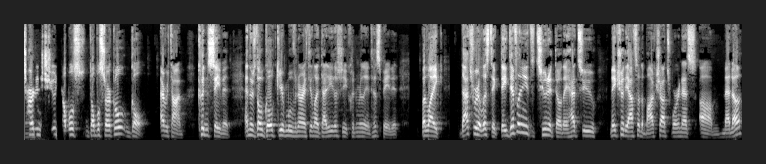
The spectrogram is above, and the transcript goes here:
turn and shoot double double circle goal every time. Couldn't save it, and there's no goal gear moving or anything like that either, so you couldn't really anticipate it. But like that's realistic. They definitely need to tune it though. They had to make sure the outside the box shots weren't as um, meta,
